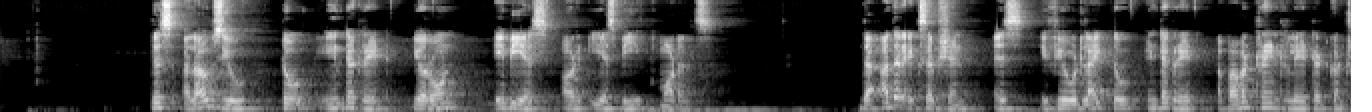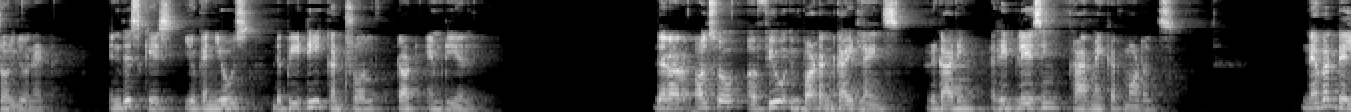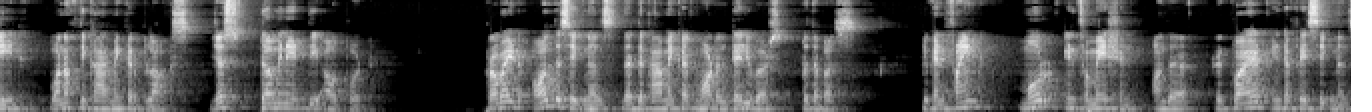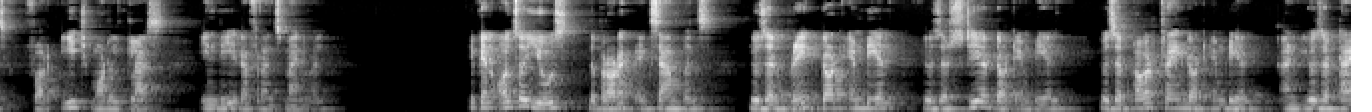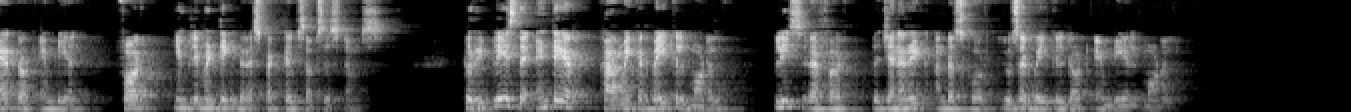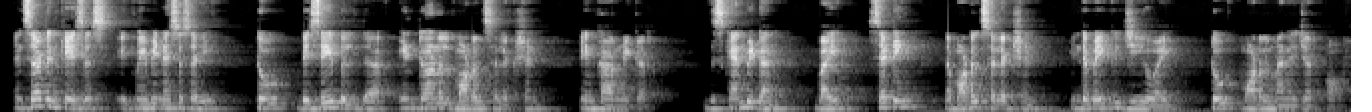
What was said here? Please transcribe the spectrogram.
This allows you to integrate your own ABS or ESP models. The other exception is if you would like to integrate a powertrain related control unit. In this case, you can use the pt control.mdl. There are also a few important guidelines regarding replacing CarMaker models. Never delete one of the CarMaker blocks, just terminate the output. Provide all the signals that the CarMaker model delivers to the bus. You can find more information on the required interface signals for each model class in the reference manual. You can also use the product examples user brake.mdl, user steer.mdl, user powertrain.mdl and user tire.mdl for implementing the respective subsystems. To replace the entire carmaker vehicle model, please refer the generic underscore user vehicle.mdl model. In certain cases, it may be necessary to disable the internal model selection in CarMaker. This can be done by setting the model selection in the vehicle GUI to model manager off.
